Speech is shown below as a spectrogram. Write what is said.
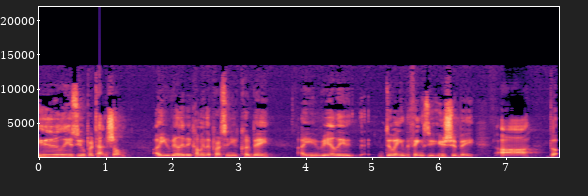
you really use your potential? Are you really becoming the person you could be? Are you really doing the things you, you should be? Uh, you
